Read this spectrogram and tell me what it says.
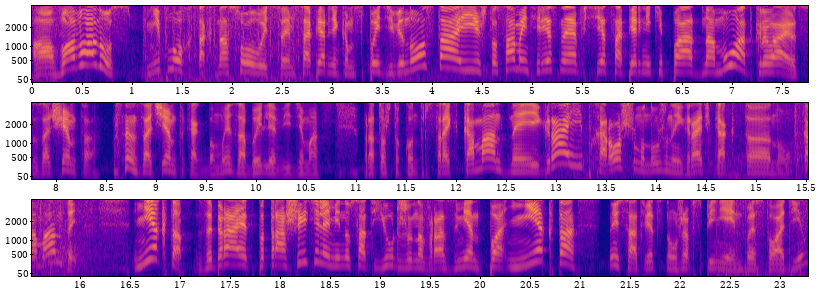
А, Ваванус неплохо так насовывает своим соперникам с П-90. И что самое интересное, все соперники по одному открываются зачем-то. зачем-то, как бы мы забыли, видимо, про то, что Counter-Strike командная игра. И по-хорошему нужно играть как-то, ну, командой. Некто забирает потрошителя. Минус от Юджина в размен по Некто. Ну и, соответственно, уже в спине НБ-101.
